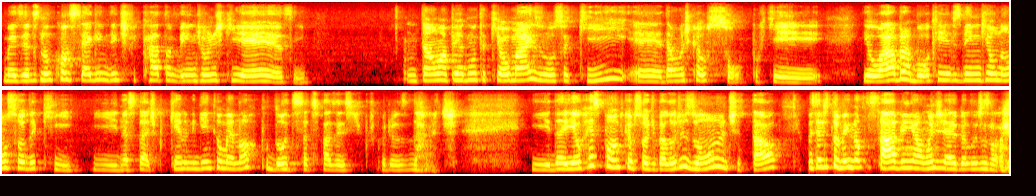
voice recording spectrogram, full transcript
mas eles não conseguem identificar também de onde que é, assim. Então, a pergunta que eu mais ouço aqui é da onde que eu sou, porque eu abro a boca e eles veem que eu não sou daqui. E na cidade pequena ninguém tem o menor pudor de satisfazer esse tipo de curiosidade. E daí eu respondo que eu sou de Belo Horizonte e tal, mas eles também não sabem aonde é Belo Horizonte.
